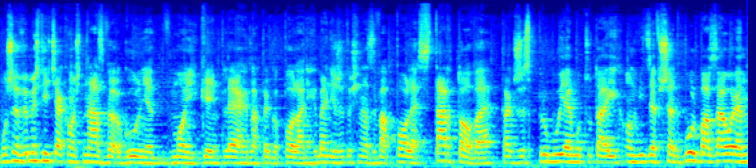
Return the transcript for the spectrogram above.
Muszę wymyślić jakąś nazwę ogólnie w moich gameplayach dla tego pola. Niech będzie, że to się nazywa pole startowe. Także spróbuję mu tutaj, on widzę wszedł Bulbazaurem,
